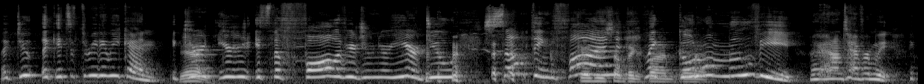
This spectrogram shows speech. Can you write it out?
like, dude, like it's a three day weekend. Like, Yeah. you're, you're, it's the fall of your junior year. Do something fun. something like, fun, go to a movie. Like, I don't have time for a movie. Like,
